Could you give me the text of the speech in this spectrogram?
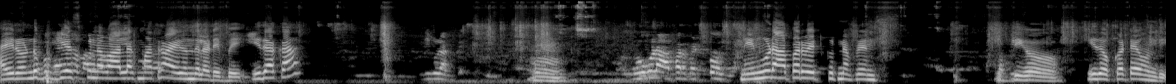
అవి రెండు బుక్ చేసుకున్న వాళ్ళకి మాత్రం ఐదు వందల డెబ్బై. ఇదాకా? ఇది కూడా అంతే. నువ్వు కూడా ఆఫర్ పెట్టుకోవచ్చు నేను కూడా ఆఫర్ పెట్టుకుంటున్నా ఫ్రెండ్స్ ఇదిగో ఇది ఒక్కటే ఉంది.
